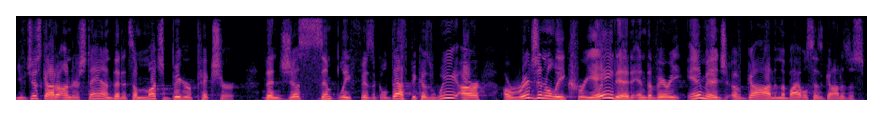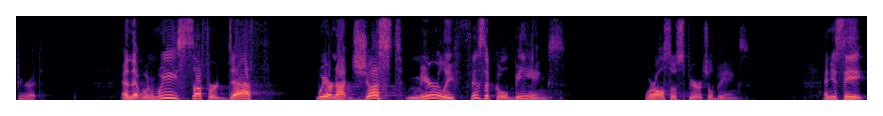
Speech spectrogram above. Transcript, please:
You've just got to understand that it's a much bigger picture than just simply physical death because we are originally created in the very image of God, and the Bible says God is a spirit. And that when we suffer death, we are not just merely physical beings, we're also spiritual beings. And you see,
